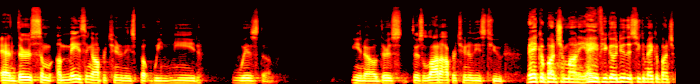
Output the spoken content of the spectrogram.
and there's some amazing opportunities, but we need wisdom. You know, there's, there's a lot of opportunities to make a bunch of money. Hey, if you go do this, you can make a bunch of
